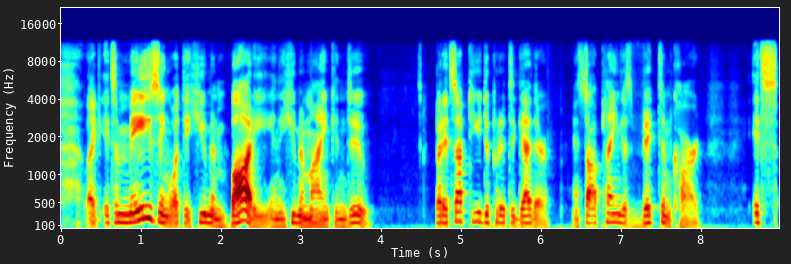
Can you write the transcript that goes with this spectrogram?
Like, it's amazing what the human body and the human mind can do. But it's up to you to put it together and stop playing this victim card. It's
